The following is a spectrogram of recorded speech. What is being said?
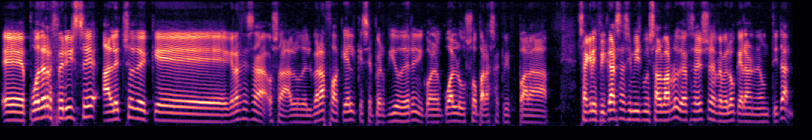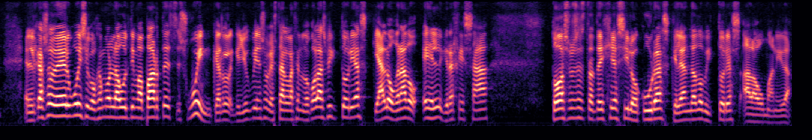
eh, puede referirse al hecho de que, gracias a, o sea, a lo del brazo aquel que se perdió de Eren y con el cual lo usó para, para sacrificarse a sí mismo y salvarlo, y gracias a eso se reveló que era un titán. En el caso de Erwin, si cogemos la última parte, es Win, que, que yo pienso que está relacionado con las victorias que ha logrado él gracias a todas sus estrategias y locuras que le han dado victorias a la humanidad.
